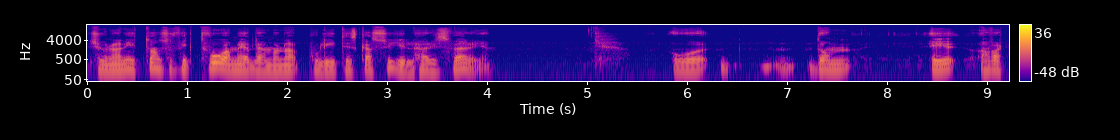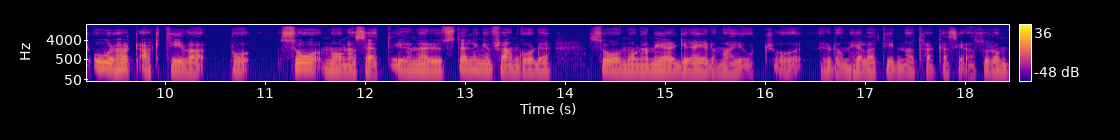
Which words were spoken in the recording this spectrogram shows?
2019 så fick två av medlemmarna politisk asyl här i Sverige. Och de är, har varit oerhört aktiva på så många sätt. I den här utställningen framgår det så många mer grejer de har gjort och hur de hela tiden har trakasserats. Och de,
